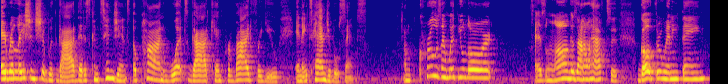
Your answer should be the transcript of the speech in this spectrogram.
a relationship with God that is contingent upon what God can provide for you in a tangible sense. I'm cruising with you, Lord as long as I don't have to go through anything,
